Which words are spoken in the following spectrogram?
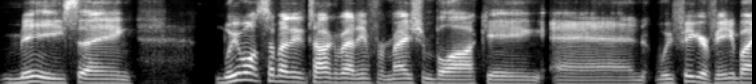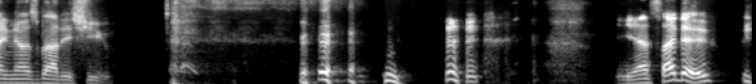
me saying, we want somebody to talk about information blocking, and we figure if anybody knows about it, it's you. Yes, I do.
